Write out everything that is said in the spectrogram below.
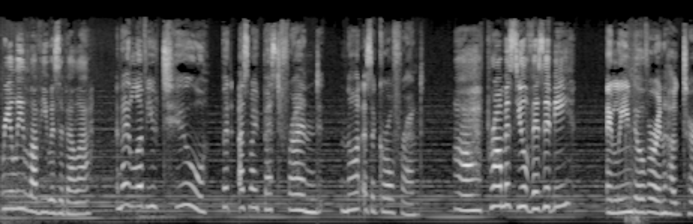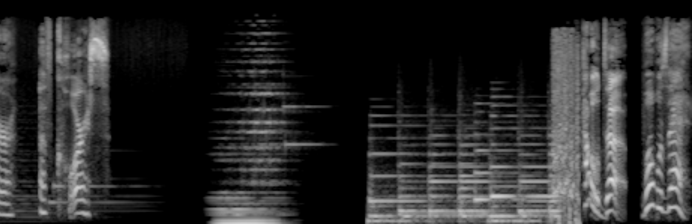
really love you, Isabella. And I love you too, but as my best friend, not as a girlfriend. Ah, uh, promise you'll visit me? I leaned over and hugged her. Of course. Hold up. What was that?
